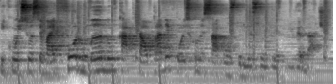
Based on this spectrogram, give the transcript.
e com isso você vai formando um capital para depois começar a construir a sua empresa de verdade.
